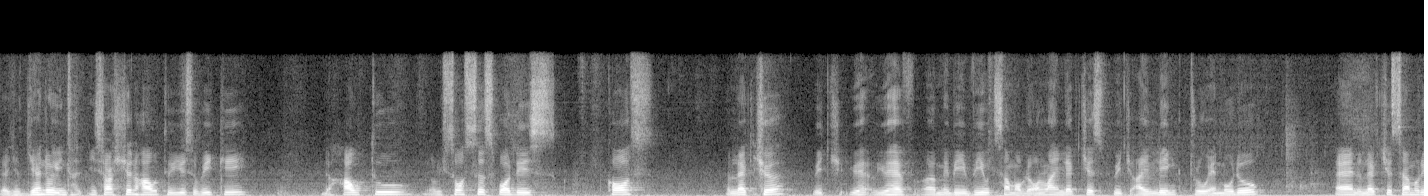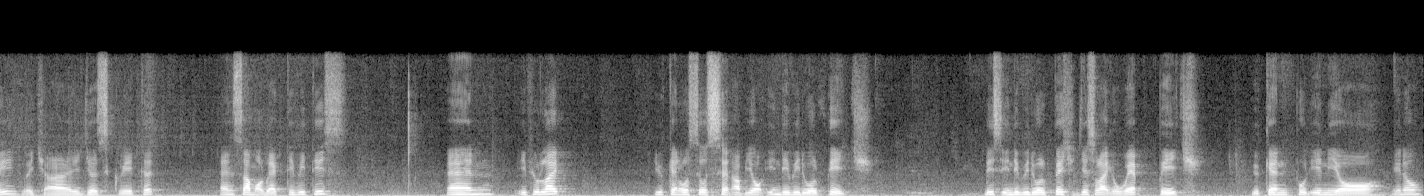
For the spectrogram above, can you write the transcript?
the general in instruction how to use a wiki, the how to resources for this course, the lecture, which you, ha you have uh, maybe viewed some of the online lectures which I linked through Edmodo, and lecture summary which I just created, and some of the activities. And if you like, you can also set up your individual page. This individual page, just like a web page, you can put in your, you know,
